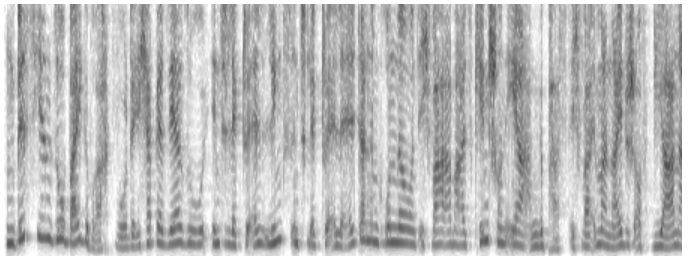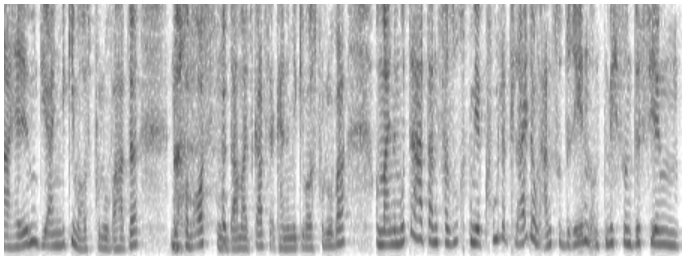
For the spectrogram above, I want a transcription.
ein bisschen so beigebracht wurde. Ich habe ja sehr so intellektuell, linksintellektuelle Eltern im Grunde und ich war aber als Kind schon eher angepasst. Ich war immer neidisch auf Diana Helm, die einen Mickey Maus Pullover hatte, noch vom Osten. Damals gab es ja keine Mickey Maus Pullover. Und meine Mutter hat dann versucht, mir coole Kleidung anzudrehen und mich so ein bisschen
